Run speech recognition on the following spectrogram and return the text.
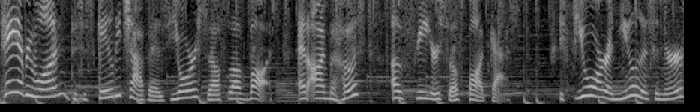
Hey everyone, this is Gayle De Chavez, your self love boss, and I'm the host of Free Yourself podcast. If you are a new listener,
